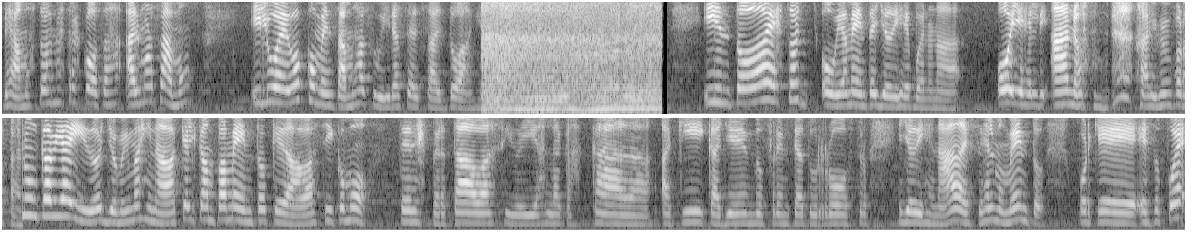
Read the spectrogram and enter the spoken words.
Dejamos todas nuestras cosas, almorzamos y luego comenzamos a subir hacia el Salto Ángel. Y en todo esto, obviamente, yo dije, bueno, nada, hoy es el día... Ah, no, algo importante. Nunca había ido, yo me imaginaba que el campamento quedaba así como te despertabas y veías la cascada aquí cayendo frente a tu rostro. Y yo dije, nada, ese es el momento, porque eso fue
